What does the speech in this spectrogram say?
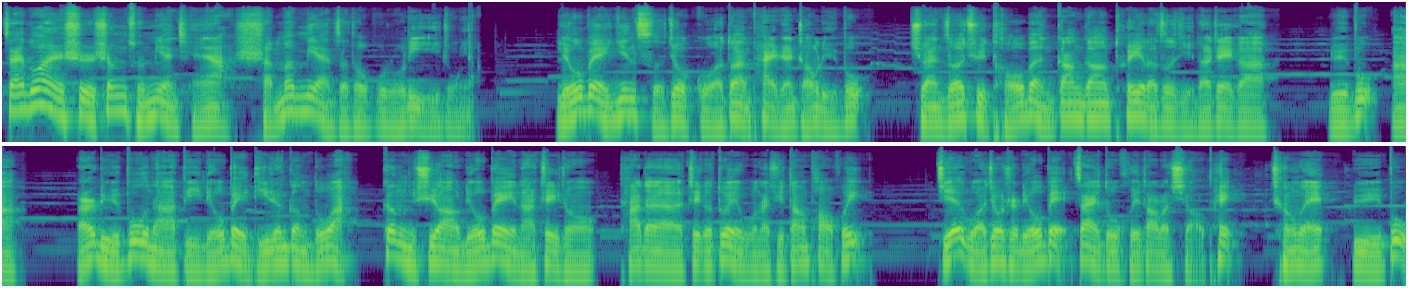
在乱世生存面前啊，什么面子都不如利益重要。刘备因此就果断派人找吕布，选择去投奔刚刚推了自己的这个。吕布啊，而吕布呢，比刘备敌人更多啊，更需要刘备呢这种他的这个队伍呢去当炮灰。结果就是刘备再度回到了小沛，成为吕布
